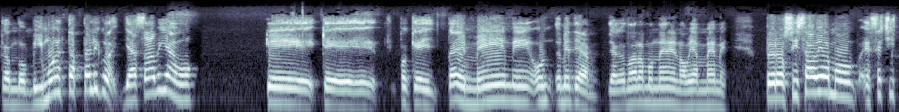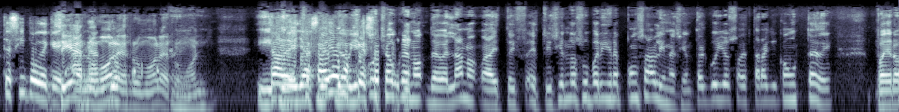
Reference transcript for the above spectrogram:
cuando vimos estas películas, ya sabíamos que, que porque el meme, mentira, ya no éramos nenes, no había memes, pero sí sabíamos ese chistecito de que. Sí, rumores, rumores, rumores. Y, ya sabíamos que, eso que no, de verdad, no, estoy, estoy siendo súper irresponsable y me siento orgulloso de estar aquí con ustedes, pero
